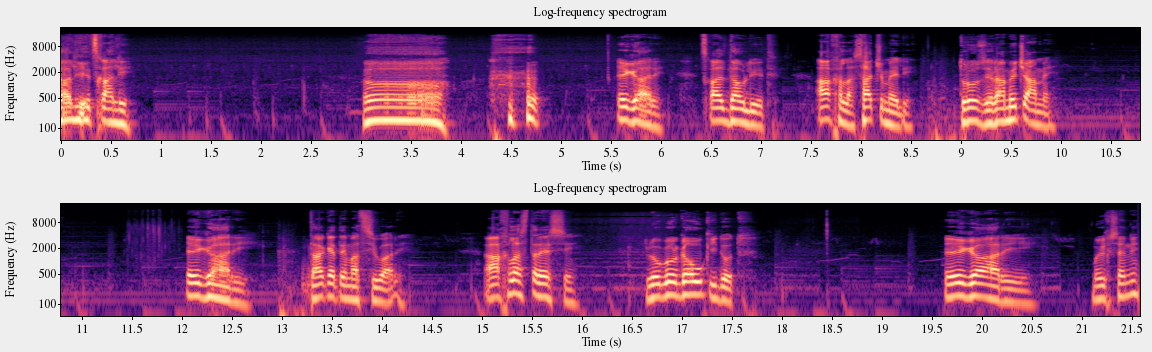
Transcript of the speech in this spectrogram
დალიე წყალი. აა. ეგ არის. წყალი დავლიეთ. ახლა საჭმელი. დროზე რა მეჭამე? ეგ არის. დაკეტე მაცივარი. ახლა стресси. როგორ გაუკიდოთ? ეგ არის. მოიხსენი?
